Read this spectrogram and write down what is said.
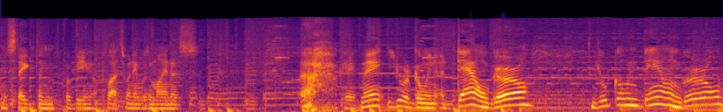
mistake them for being a plus when it was a minus. Ugh, okay, mate, you are going down, girl. You're going down, girl.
